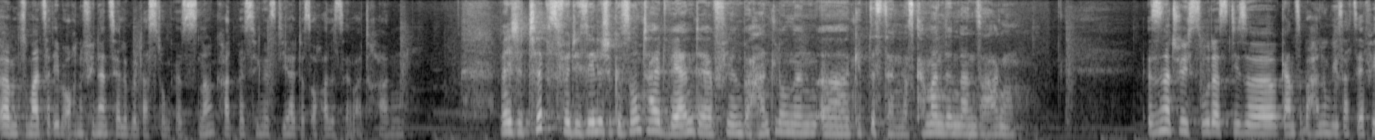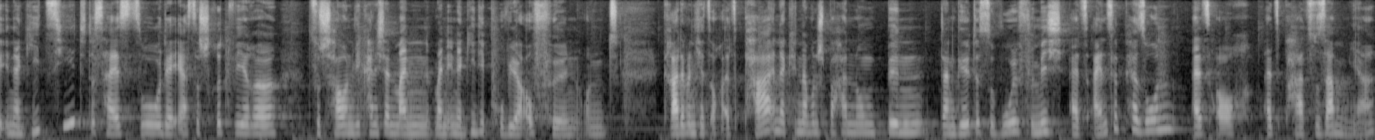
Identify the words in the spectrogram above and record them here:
Ähm, zumal es halt eben auch eine finanzielle Belastung ist, ne? gerade bei Singles, die halt das auch alles selber tragen. Welche Tipps für die seelische Gesundheit während der vielen Behandlungen äh, gibt es denn? Was kann man denn dann sagen? Es ist natürlich so, dass diese ganze Behandlung, wie gesagt, sehr viel Energie zieht. Das heißt, so der erste Schritt wäre zu schauen, wie kann ich denn mein, mein Energiedepot wieder auffüllen. Und gerade wenn ich jetzt auch als Paar in der Kinderwunschbehandlung bin, dann gilt es sowohl für mich als Einzelperson als auch als Paar zusammen. Ja?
